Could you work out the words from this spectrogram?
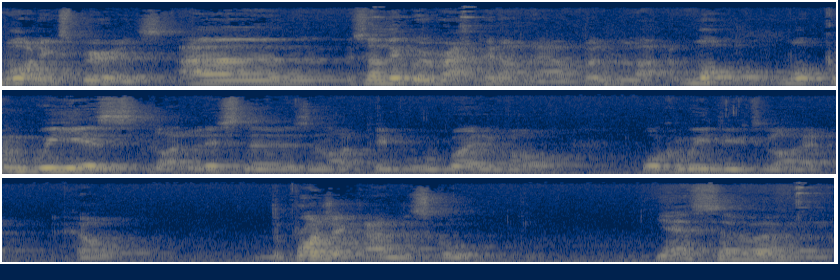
what an experience. Um, so I think we're wrapping up now. But like, what what can we as like listeners and like people who weren't involved, what can we do to like help the project and the school? Yeah, so um,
